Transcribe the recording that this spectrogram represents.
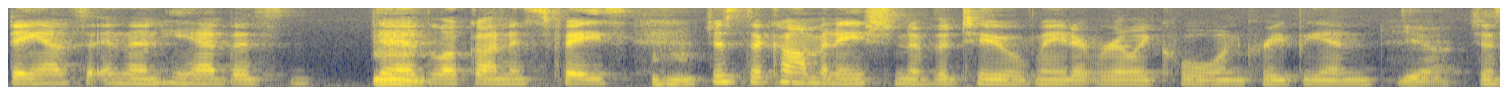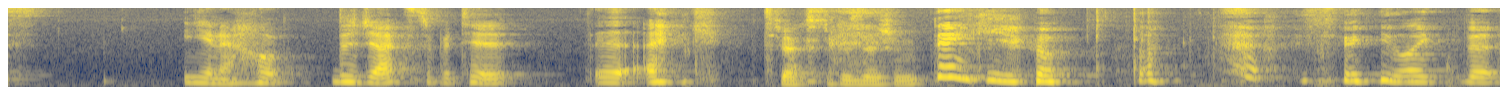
dance and then he had this dead Mm. look on his face. Mhm. Just the combination of the two made it really cool and creepy and Yeah, just, you know, the juxtaposition. juxtaposition. Thank you. like the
